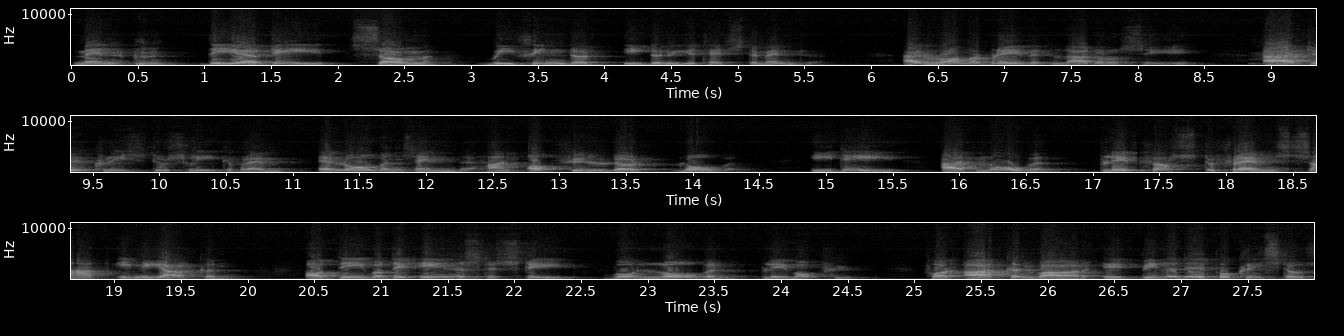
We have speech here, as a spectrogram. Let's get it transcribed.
Men det er det som vi finner i Det nye testamentet. At Romerbrevet lærer oss se at Kristus likefrem er lovens ende. Han oppfyller loven. I det at loven ble først og fremst satt inn i arken, og det var det eneste sted hvor loven ble oppfylt. For arken var et bilde på Kristus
